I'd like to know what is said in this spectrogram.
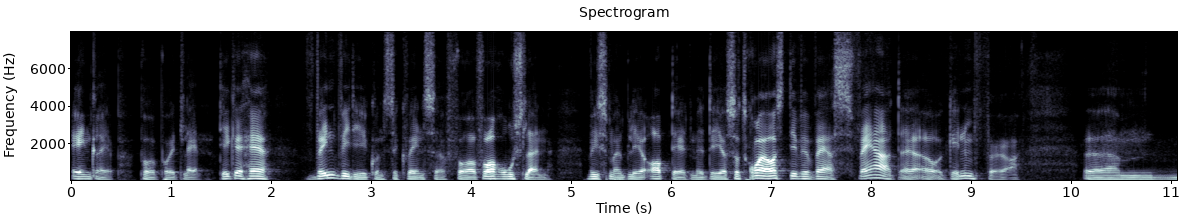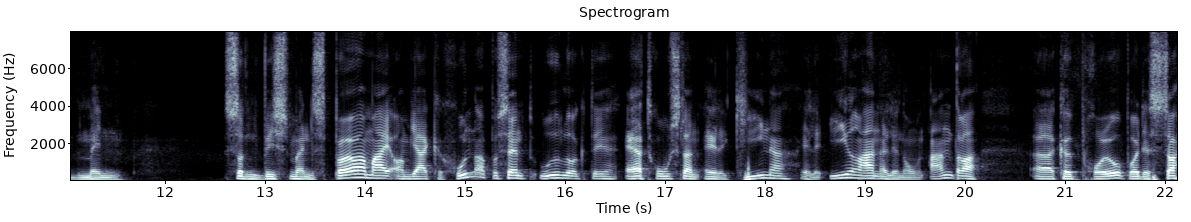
angreb på, på et land. Det kan have vanvittige konsekvenser for, for Rusland, hvis man bliver opdaget med det. Og så tror jeg også, det vil være svært at, at gennemføre. Um, men sådan, hvis man spørger mig, om jeg kan 100% udelukke det, at Rusland eller Kina eller Iran eller nogen andre uh, kan prøve på det, så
